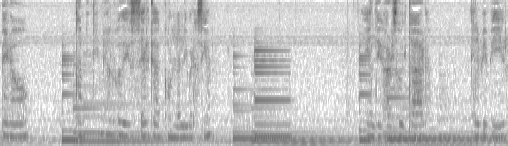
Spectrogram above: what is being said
Pero también tiene algo de cerca con la liberación. El dejar soltar, el vivir.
